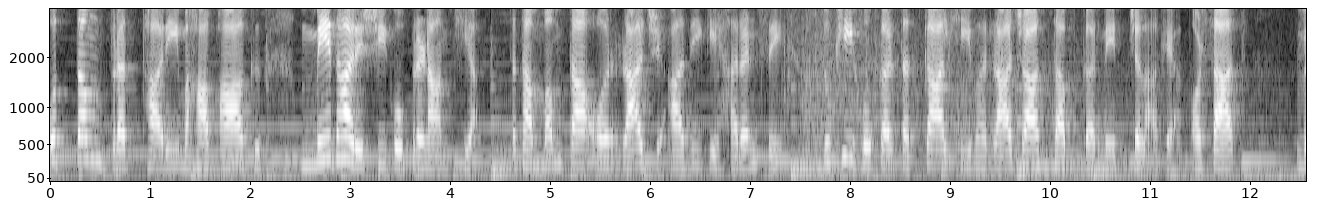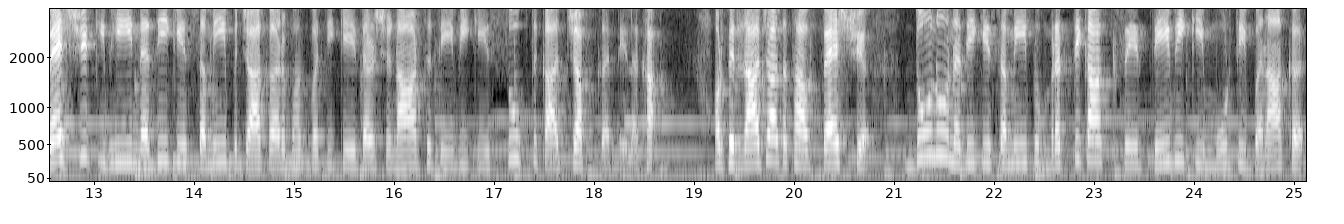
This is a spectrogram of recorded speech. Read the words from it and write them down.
उत्तम व्रतधारी महाभाग मेधा ऋषि को प्रणाम किया। तथा ममता और राज्य आदि के हरण से दुखी होकर तत्काल ही वह राजा तप करने चला गया। और साथ, वैश्य की भी नदी के समीप जाकर भगवती के दर्शनार्थ देवी के सूक्त का जप करने लगा। और फिर राजा तथा वैश्य दोनों नदी के समीप मृतिका से देवी की मूर्ति बनाकर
